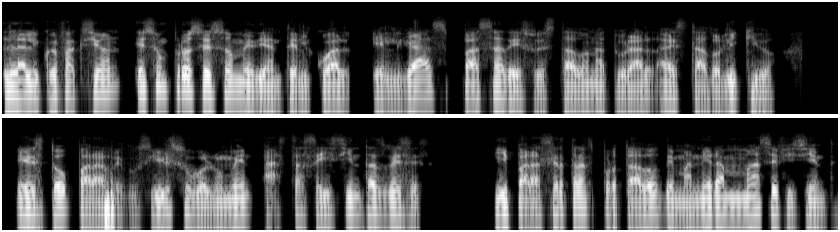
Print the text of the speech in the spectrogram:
La licuefacción es un proceso mediante el cual el gas pasa de su estado natural a estado líquido, esto para reducir su volumen hasta 600 veces y para ser transportado de manera más eficiente,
